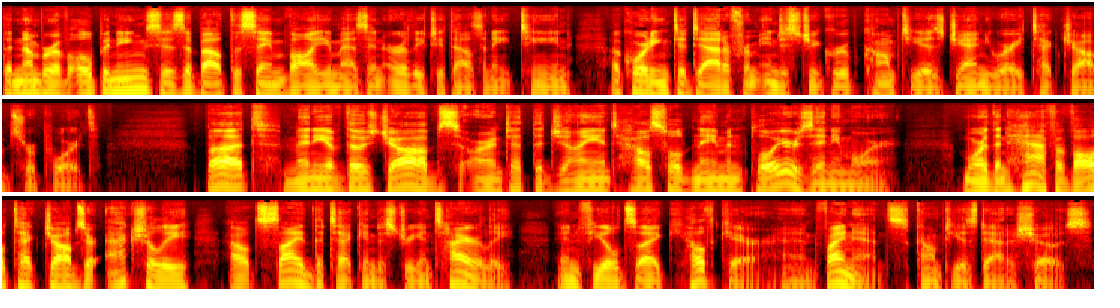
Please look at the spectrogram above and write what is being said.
the number of openings is about the same volume as in early 2018, according to data from industry group CompTIA's January Tech Jobs report. But many of those jobs aren't at the giant household name employers anymore. More than half of all tech jobs are actually outside the tech industry entirely, in fields like healthcare and finance, CompTIA's data shows.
